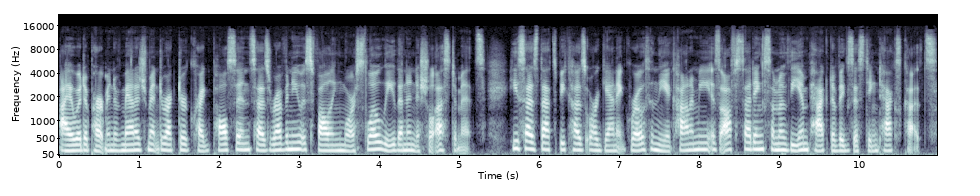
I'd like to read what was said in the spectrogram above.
Iowa Department of Management Director Kraig Paulsen says revenue is falling more slowly than initial estimates. He says that's because organic growth in the economy is offsetting some of the impact of existing tax cuts.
